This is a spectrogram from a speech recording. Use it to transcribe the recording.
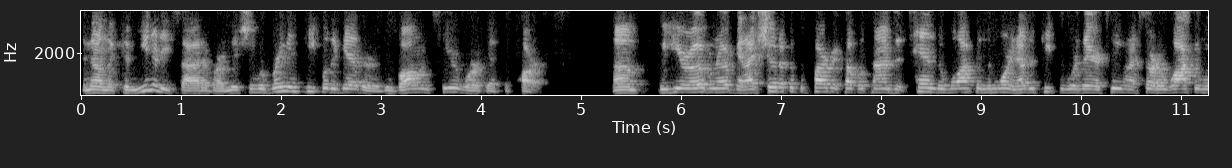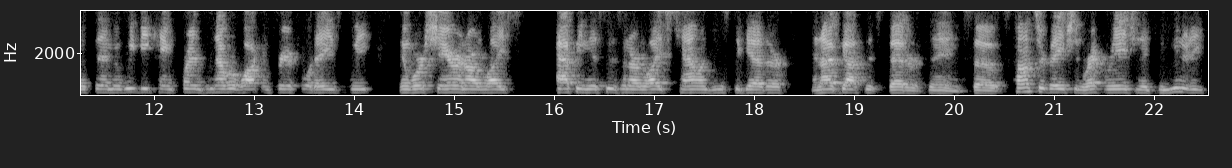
And then on the community side of our mission, we're bringing people together as we volunteer work at the parks. Um, we hear over and over again. I showed up at the park a couple of times at 10 to walk in the morning. Other people were there too, and I started walking with them, and we became friends. And now we're walking three or four days a week, and we're sharing our life's happinesses and our life's challenges together. And I've got this better thing. So it's conservation, recreation, and community.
